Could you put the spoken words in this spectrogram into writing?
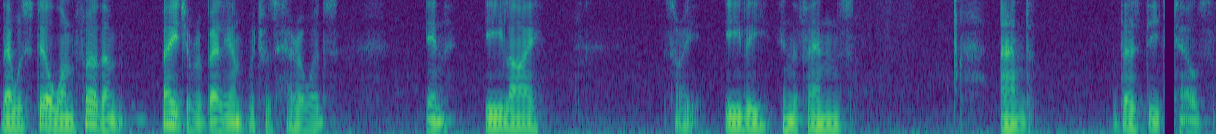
there was still one further major rebellion, which was Hereward's in Ely, sorry, Ely in the Fens, and there's details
